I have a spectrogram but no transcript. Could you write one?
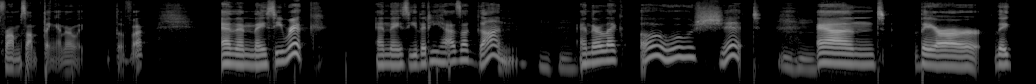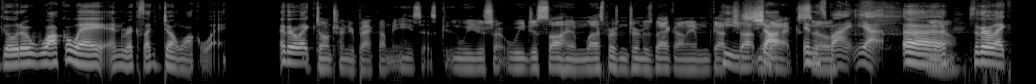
from something, and they're like, "What the fuck?" And then they see Rick, and they see that he has a gun, Mm-hmm. and they're like, "Oh shit!" Mm-hmm. And they are they go to walk away, and Rick's like, "Don't walk away," and they're like, Don't turn your back on me, he says. We just saw- we just saw him. Last person turned his back on him, got shot in shot the back. in the spine. Yeah. Uh, Yeah. So they're like,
